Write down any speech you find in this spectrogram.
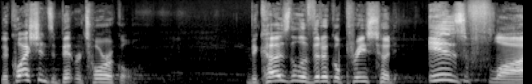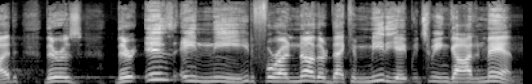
The question's a bit rhetorical. Because the Levitical priesthood is flawed, there is there is a need for another that can mediate between God and man.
